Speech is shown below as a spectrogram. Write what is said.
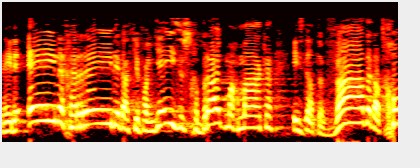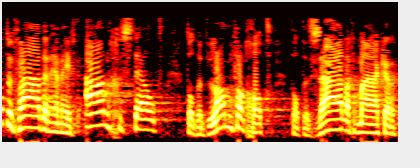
Nee, de enige reden dat je van Jezus gebruik mag maken, is dat de Vader, dat God de Vader hem heeft aangesteld tot het lam van God, tot de zaligmaker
